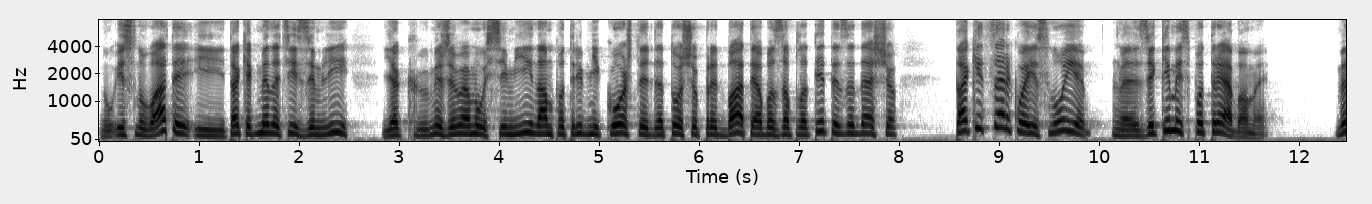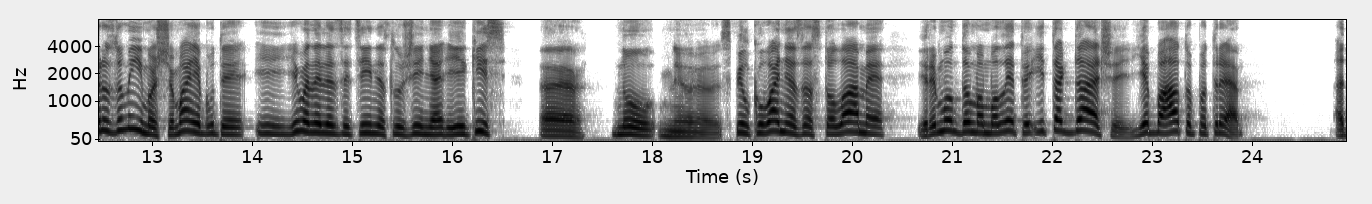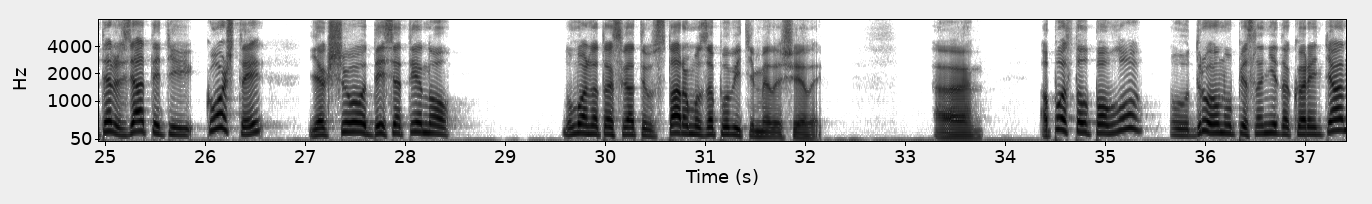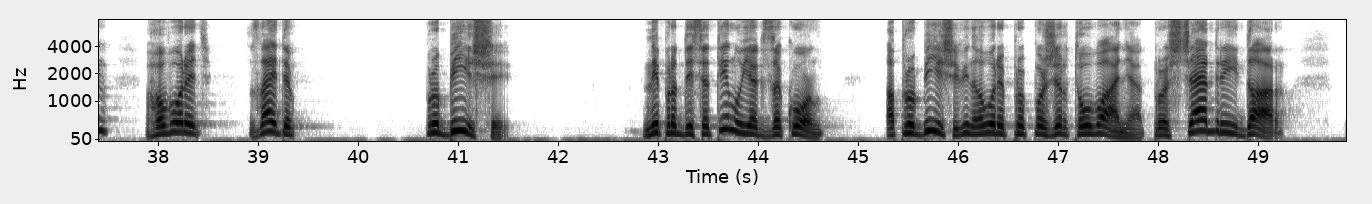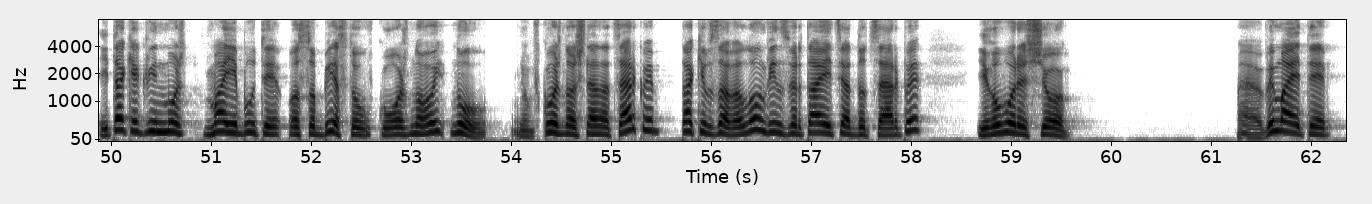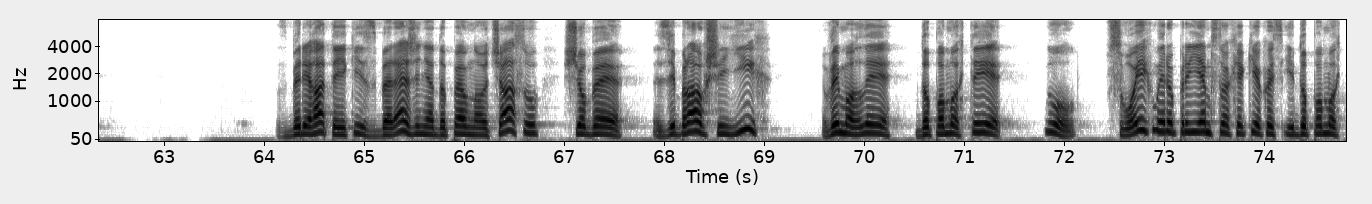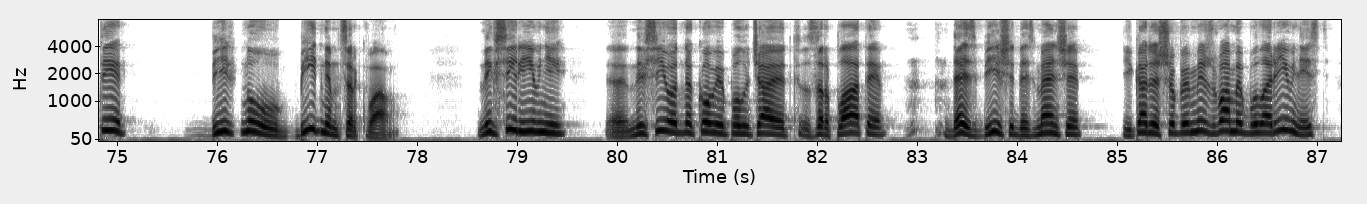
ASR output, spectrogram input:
ну, існувати, і так як ми на цій землі, як ми живемо в сім'ї, нам потрібні кошти для того, щоб придбати або заплатити за дещо, так і церква існує е, з якимись потребами. Ми розуміємо, що має бути і евангелізаційне служіння, і якісь е, ну, е, спілкування за столами, і ремонт дома молитви, і так далі. Є багато потреб. А теж взяти ті кошти, якщо десятину, ну, можна так сказати, в старому заповіті ми лишили. Е, апостол Павло у другому післанні до Коринтян говорить, знаєте, про більше. Не про десятину як закон, а про більше. Він говорить про пожертвування, про щедрий дар. І так як він мож, має бути особисто в кожного, ну, в кожного члена церкви, так і взагалом він звертається до церкви і говорить, що е, ви маєте зберігати якісь збереження до певного часу, щоб, зібравши їх, ви могли допомогти ну, в своїх мироприємствах якихось і допомогти біль, ну, бідним церквам. Не всі рівні, е, не всі однакові получають зарплати, десь більше, десь менше. І каже, щоб між вами була рівність,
